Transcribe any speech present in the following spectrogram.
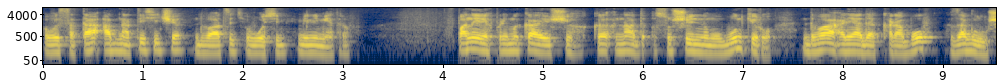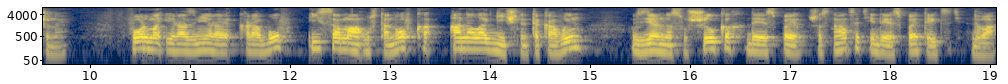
Высота 1028 мм панелях, примыкающих к надсушильному бункеру, два ряда коробов заглушены. Форма и размеры коробов и сама установка аналогичны таковым в зерносушилках DSP-16 и DSP-32.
